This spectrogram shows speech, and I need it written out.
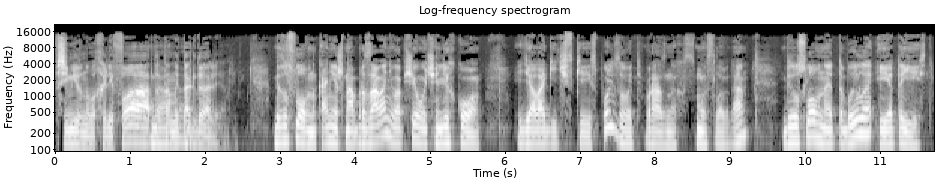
всемирного халифата да, там да. и так далее. Безусловно, конечно, образование вообще очень легко идеологически использовать в разных смыслах, да. Безусловно, это было и это есть.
